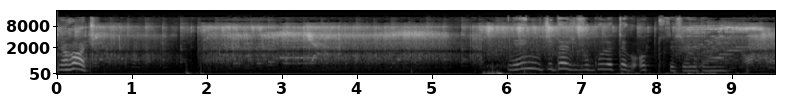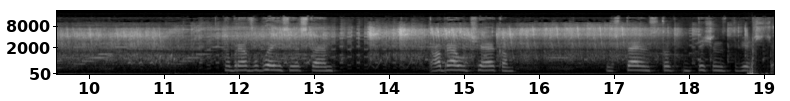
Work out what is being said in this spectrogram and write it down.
No chodź. Nie wiem, w ogóle tego. O, tutaj się tam... Dobra, w ogóle nic nie dostałem. Dobra, uciekam. Dostałem 100, 1200.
